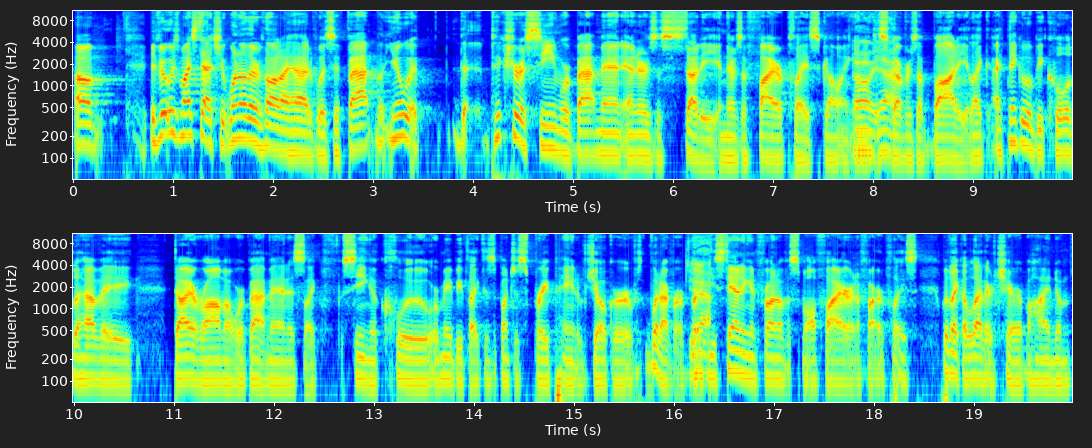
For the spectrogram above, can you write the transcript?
Um, if it was my statue, one other thought I had was if Bat, you know, the, picture a scene where Batman enters a study and there's a fireplace going and Oh, he yeah. discovers a body. Like, I think it would be cool to have a diorama where Batman is like seeing a clue, or maybe like there's a bunch of spray paint of Joker, or whatever. But Yeah. he's standing in front of a small fire in a fireplace with like a leather chair behind him,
